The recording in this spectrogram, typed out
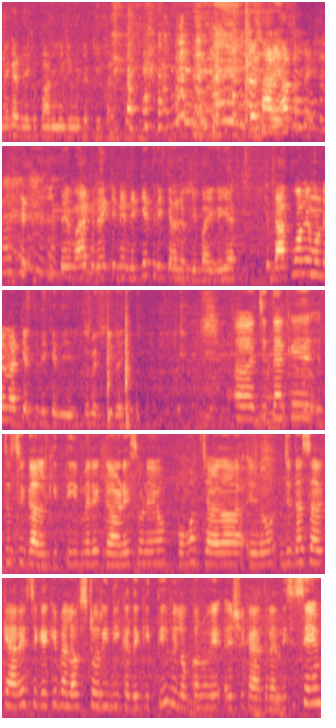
ਮੈਂ ਕਿਹਾ ਦੇਖ ਪਾਣੀ ਨੇ ਕਿਵੇਂ ਜੱਫੀ ਪਾਈ ਹੋਈ। ਤੇ ਸਾਰੇ ਹੱਸ ਪਏ। ਤੇ ਮੈਂ ਕਿਹਾ ਕਿੰਨੇ ਨਿੱਘੇ ਤਰੀਕੇ ਨਾਲ ਜੱਫੀ ਪਾਈ ਹੋਈ ਹੈ। ਤੇ ਡਾਕੂਆਂ ਦੇ ਮੁੰਡੇ ਨਾਲ ਕਿਸ ਤਰੀਕੇ ਦੀ ਕੈਮਿਸਟਰੀ ਰਹੀ? ਅਹ ਜਿੱਦਾਂ ਕਿ ਤੁਸੀਂ ਗੱਲ ਕੀਤੀ, ਮੇਰੇ ਗਾਣੇ ਸੁਣੇ ਹੋ ਬਹੁਤ ਜ਼ਿਆਦਾ ਯੂ نو ਜਿੱਦਾਂ ਸਰ ਕਹਿ ਰਹੇ ਸੀਗੇ ਕਿ ਮੈਂ ਲਵ ਸਟੋਰੀ ਨਹੀਂ ਕਦੇ ਕੀਤੀ, ਵੀ ਲੋਕਾਂ ਨੂੰ ਇਹ ਇਹ ਸ਼ਿਕਾਇਤ ਰਹਿੰਦੀ ਸੀ। ਸੇਮ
